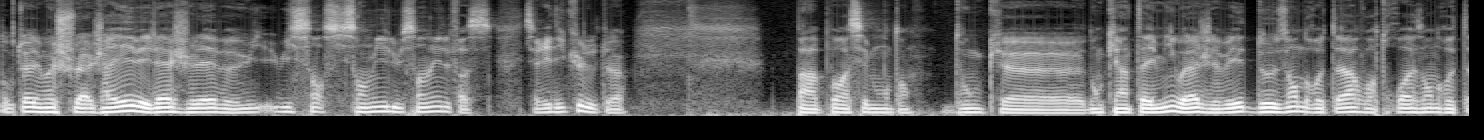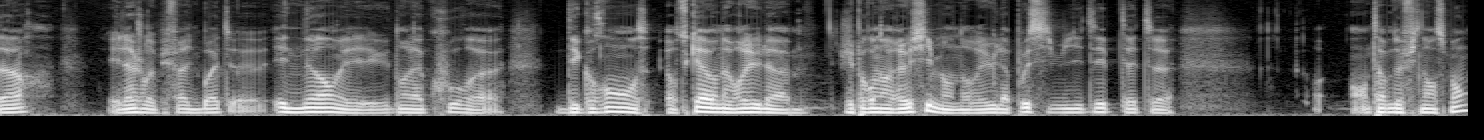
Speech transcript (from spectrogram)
Donc toi, moi j'arrive et là je lève 800, 600 000, 800 000. Enfin, c'est ridicule, tu vois, par rapport à ces montants. Donc euh, donc il y a un timing, voilà, j'avais deux ans de retard, voire trois ans de retard. Et là, j'aurais pu faire une boîte euh, énorme et dans la cour des grands. En tout cas, on aurait eu la. Je sais pas qu'on a réussi, mais on aurait eu la possibilité, peut-être, en termes de financement,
